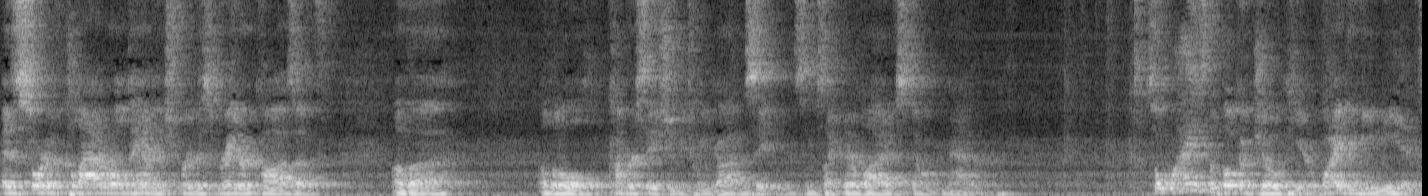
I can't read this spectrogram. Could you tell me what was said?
as sort of collateral damage for this greater cause of, of a a little conversation between God and Satan. It seems like their lives don't matter. So, why is the book of Job here? Why do we need it?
